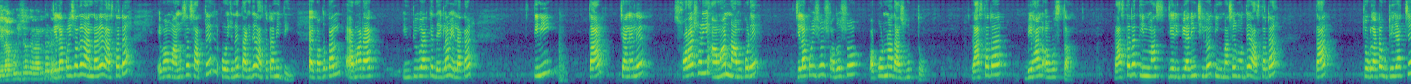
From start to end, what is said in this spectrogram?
জেলা পরিষদের আন্ডারে জেলা পরিষদের আন্ডারে রাস্তাটা এবং মানুষের স্বার্থে প্রয়োজনের তাগিদে রাস্তাটা আমি দিই। গতকাল আমার এক ইউটিউবারকে দেখলাম এলাকার। তিনি তার চ্যানেলে সরাসরি আমার নাম করে জেলা পরিষদ সদস্য অপর্ণা দাশগুপ্ত। রাস্তাটা বেহাল অবস্থা। রাস্তাটা তিন মাস যে রিপেয়ারিং ছিল, তিন মাসের মধ্যে রাস্তাটা তার চোগলাটা উঠে যাচ্ছে।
